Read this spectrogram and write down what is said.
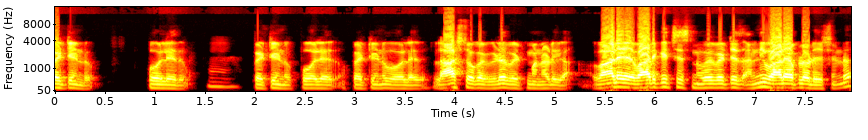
పెట్టిండు. పోలేదు. పెట్టిండు. పోలేదు. పెట్టిండు పోలేదు. లాస్ట్ ఒక వీడియో పెట్టమన్నాడు ఇక. వాడే వాడికి ఇచ్చేసి నువ్వే పెట్టేసి అన్ని వాడే అప్లోడ్ చేసిండు.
